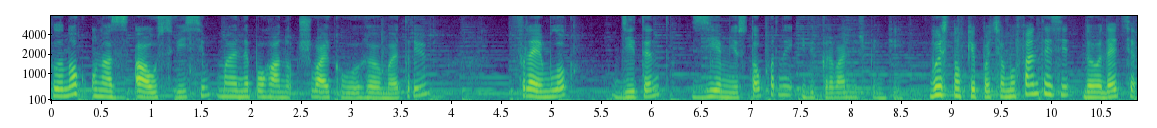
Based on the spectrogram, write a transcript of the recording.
Клинок у нас з AUS 8 має непогану швайкову геометрію, фреймлок, дітент, з'ємні стопорний і відкривальні шпіньки. Висновки по цьому фентезі доведеться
